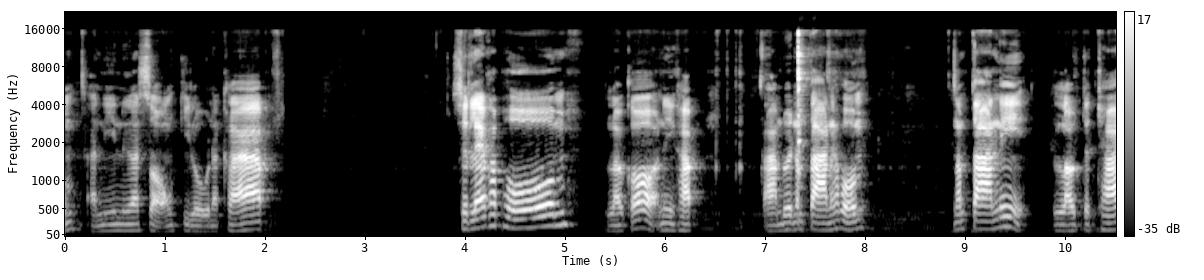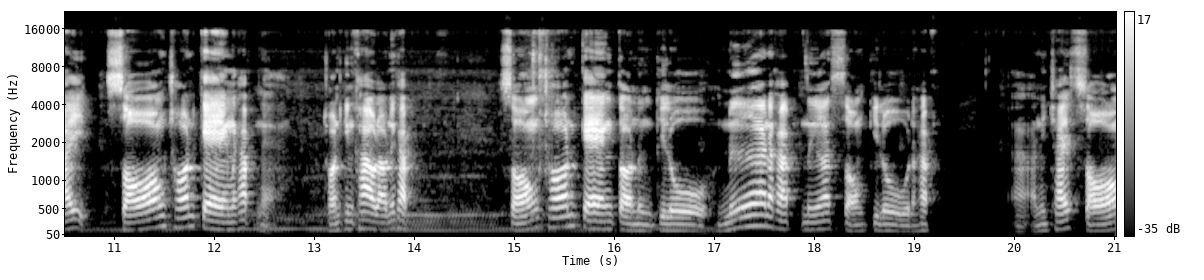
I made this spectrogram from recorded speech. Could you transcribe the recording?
ม อันนี้เนื้อสองกิโลนะครับ เสร็จแล้วครับผม แล้วก็นี่ครับ ตามด้วยน้ำตาลครับผม น้ำตาลนี่เราจะใช้สองช้อนแกงนะครับเนี่ยช้อนกินข้าวเรานี่ครับสองช้อนแกงต่อหนึ่งกิโลเนื้อนะครับ เนื้อสองกิโลนะครับอ่าอันนี้ใช้สอง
